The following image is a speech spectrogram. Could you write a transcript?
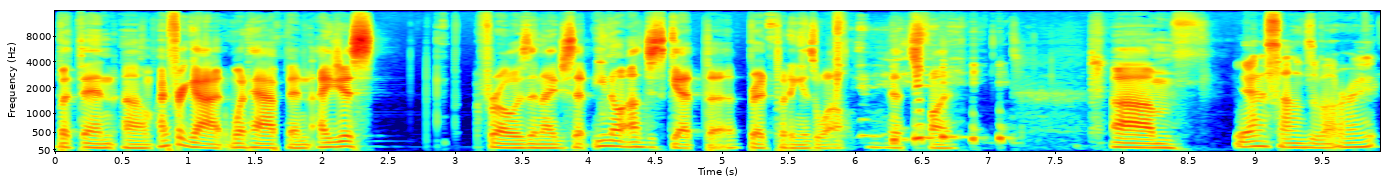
but then um I forgot what happened. I just froze and I just said you know I'll just get the bread pudding as well. That's fine. um. yeah, sounds about right.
